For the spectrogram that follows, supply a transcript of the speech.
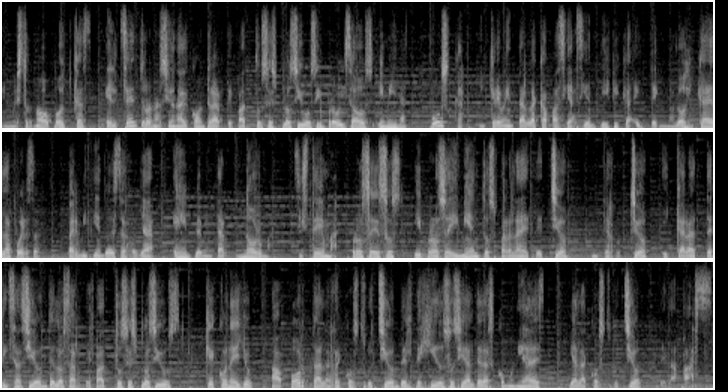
en nuestro nuevo podcast el Centro Nacional contra Artefactos Explosivos Improvisados y Minas busca incrementar la capacidad científica y tecnológica de la fuerza permitiendo desarrollar e implementar normas, sistemas, procesos y procedimientos para la detección, interrupción y caracterización de los artefactos explosivos que con ello aporta a la reconstrucción del tejido social de las comunidades y a la construcción de la paz.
